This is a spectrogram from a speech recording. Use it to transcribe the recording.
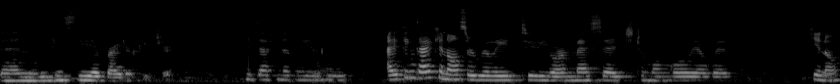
then we can see a brighter future. I definitely agree. I think I can also relate to your message to Mongolia with, you know,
